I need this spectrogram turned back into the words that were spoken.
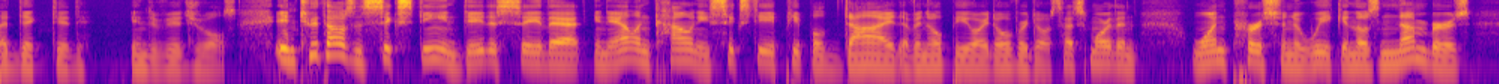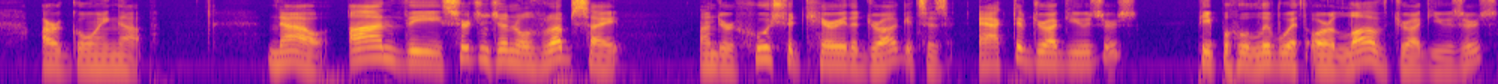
addicted individuals. In 2016, data say that in Allen County, 68 people died of an opioid overdose. That's more than one person a week, and those numbers are going up. Now, on the Surgeon General's website, under who should carry the drug, it says active drug users, people who live with or love drug users,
